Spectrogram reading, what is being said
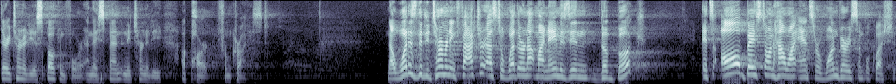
their eternity is spoken for, and they spend an eternity apart from Christ. Now, what is the determining factor as to whether or not my name is in the book? It's all based on how I answer one very simple question.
